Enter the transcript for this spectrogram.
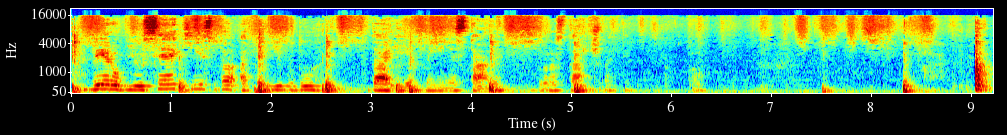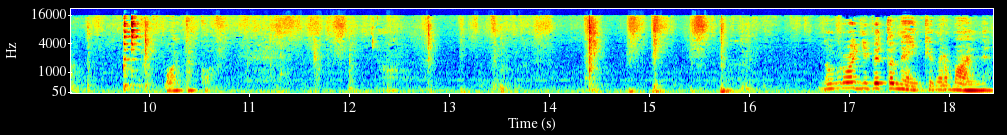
Вироблю все тісто, а тоді буду далі, як мені не стане, буду розтачувати. Отако. Ну, вроді би тоненьке, нормальне.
